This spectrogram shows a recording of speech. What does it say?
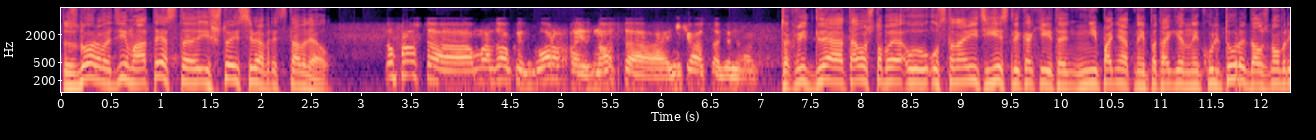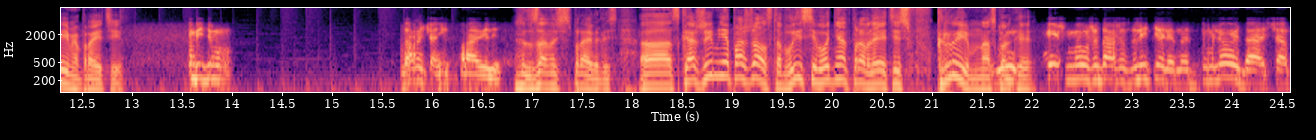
Здорово, Дима, а тест и что из себя представлял? Ну, просто мазок из горла, из носа, ничего особенного. Так ведь для того, чтобы установить, есть ли какие-то непонятные патогенные культуры, должно время пройти. Видимо, за ночь они справились. За ночь справились. А, скажи мне, пожалуйста, вы сегодня отправляетесь в Крым, насколько... Миш, мы уже даже залетели над землей, да, сейчас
